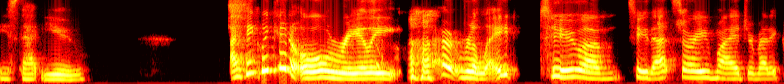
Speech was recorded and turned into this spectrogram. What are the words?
is that you? I think we can all really relate to um to that. Sorry, my dramatic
